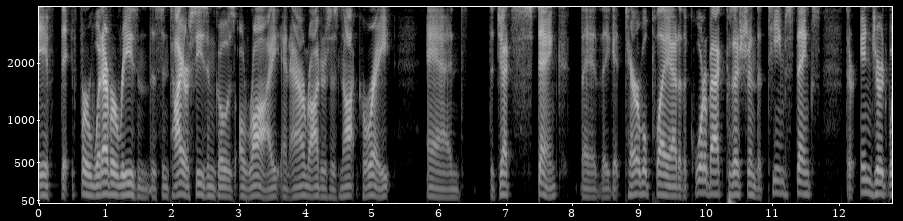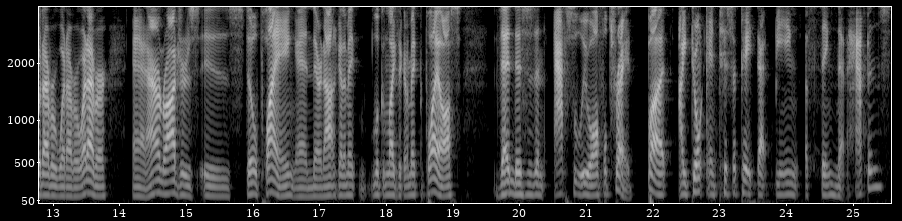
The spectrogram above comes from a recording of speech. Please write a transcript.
if they, for whatever reason this entire season goes awry and Aaron Rodgers is not great and the Jets stink, they they get terrible play out of the quarterback position, the team stinks, they're injured, whatever, whatever, whatever and Aaron Rodgers is still playing and they're not going to make looking like they're going to make the playoffs, then this is an absolutely awful trade. But I don't anticipate that being a thing that happens.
